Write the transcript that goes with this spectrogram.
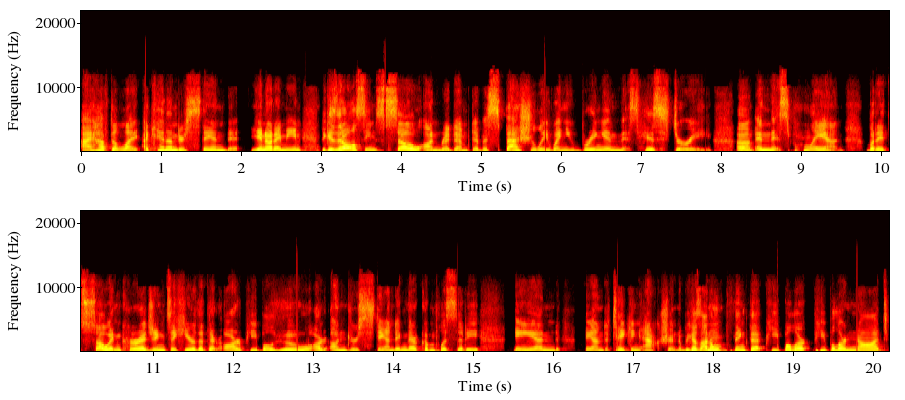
I have to like I can't understand it. You know what I mean? Because it all seems so unredemptive, especially when you bring in this history um, and this plan. But it's so encouraging to hear that there are people who are understanding their complicity Mhm. and and taking action because i don't think that people are people are not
